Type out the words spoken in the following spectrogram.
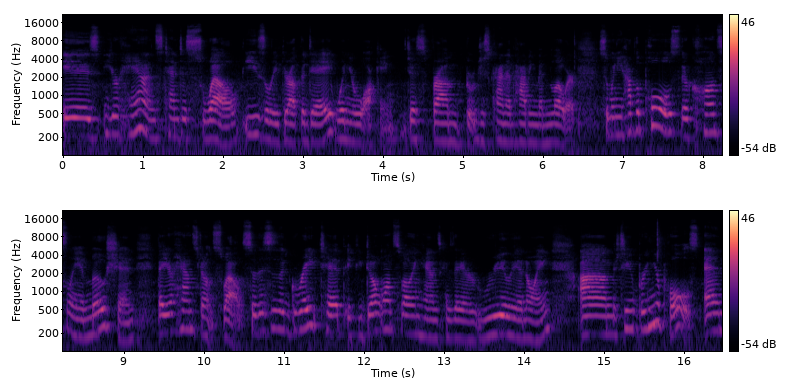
is your hands tend to swell easily throughout the day when you're walking, just from just kind of having them lower. So when you have the poles, they're constantly in motion, that your hands don't swell. So this is a great tip if you don't want swelling hands because they are really annoying, um, to bring your poles. And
